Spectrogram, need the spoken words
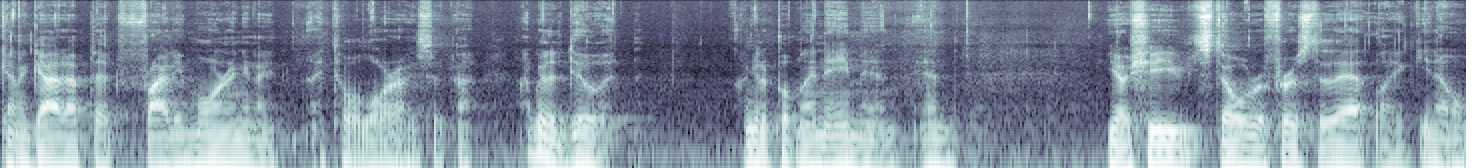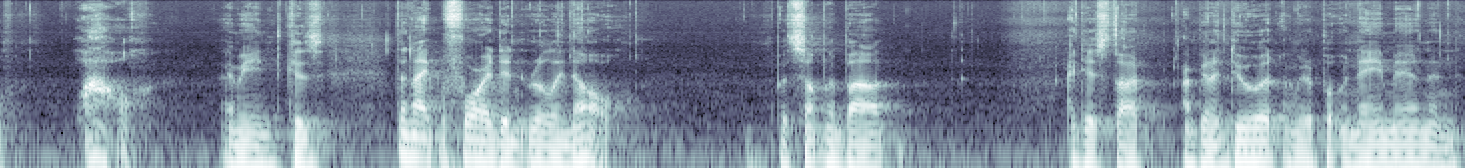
kind of got up that Friday morning and I, I told Laura. I said, "I'm going to do it. I'm going to put my name in." And you know, she still refers to that like, you know, wow. I mean, because the night before I didn't really know, but something about I just thought I'm going to do it. I'm going to put my name in and.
